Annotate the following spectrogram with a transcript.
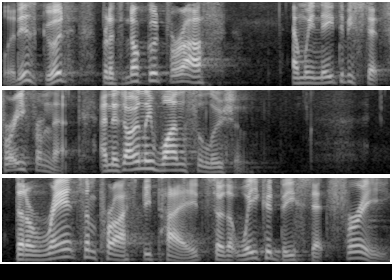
Well, it is good, but it's not good for us and we need to be set free from that. And there's only one solution that a ransom price be paid so that we could be set free,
